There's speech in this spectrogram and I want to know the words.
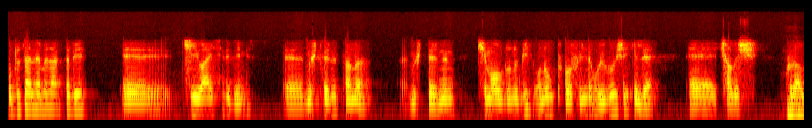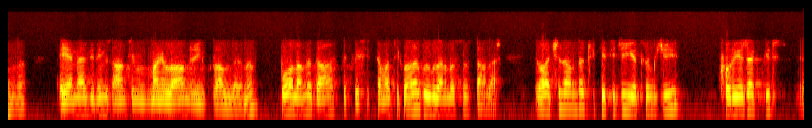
Bu düzenlemeler tabii e, KYC dediğimiz e, müşterinin tanı, e, müşterinin kim olduğunu bil, onun profiline uygun şekilde e, çalış kuralını, AML dediğimiz anti-money laundering kurallarının bu alanda daha sık ve sistematik olarak uygulanmasını sağlar. Ve o açıdan da tüketiciyi, yatırımcıyı koruyacak bir e,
